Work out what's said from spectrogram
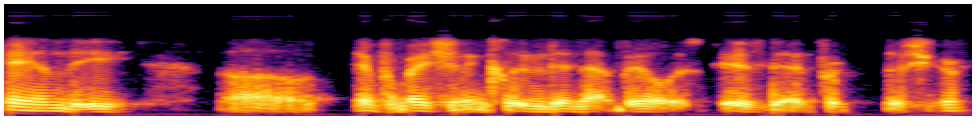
and the uh, information included in that bill is, is dead for this year.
